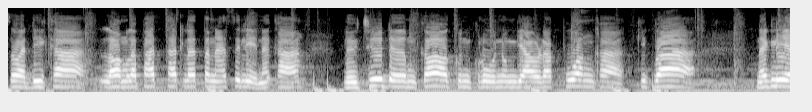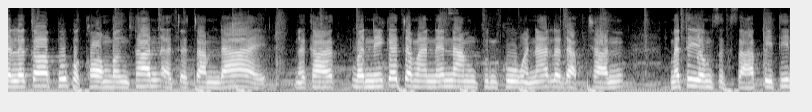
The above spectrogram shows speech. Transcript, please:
สวัสดีค่ะ รองละพัฒน์ทัศรัตนสิรินะคะ หรือชื่อเดิมก็คุณครูนงยาวรักพ่วงค่ะ คิดว่านักเรียนแล้วก็ผู้ปกครองบางท่านอาจจะจำได้นะคะ วันนี้ก็จะมาแนะนำคุณครูหัวหน้าระดับชั้น มัธยมศึกษาปีที่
